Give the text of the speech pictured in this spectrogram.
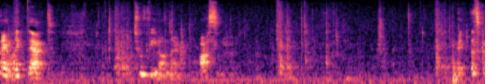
I like that. Two feet on there. Awesome. Okay, let's go.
